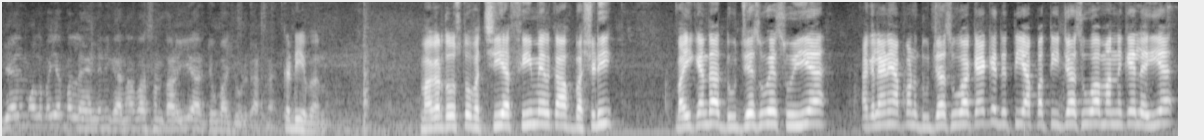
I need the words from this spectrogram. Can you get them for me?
ਜੇ ਮੁੱਲ ਬਾਈ ਆਪਾਂ ਲੈਣ ਦੇ ਨਹੀਂ ਕਰਨਾ ਬਸ 47000 ਚੋਂ ਬਾ ਛੋੜ ਕਰਦਾ। ਕੱਢੀਏ ਪਰ ਮਗਰ ਦੋਸਤੋ ਵੱਛੀ ਹੈ ਫੀਮੇਲ ਕਾਫ ਬਛੜੀ। ਬਾਈ ਕਹਿੰਦਾ ਦੂਜੇ ਸੂਏ ਸੂਈ ਹੈ। ਅਗਲੇ ਨੇ ਆਪਾਂ ਨੂੰ ਦੂਜਾ ਸੂਆ ਕਹਿ ਕੇ ਦਿੱਤੀ ਆਪਾਂ ਤੀਜਾ ਸੂਆ ਮੰਨ ਕੇ ਲਈ ਹੈ।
